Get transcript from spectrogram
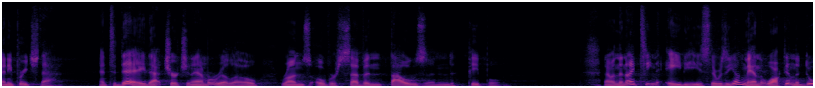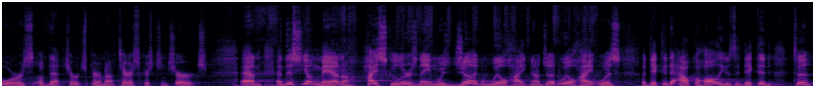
and he preached that. And today, that church in Amarillo runs over 7,000 people. Now, in the 1980s, there was a young man that walked in the doors of that church, Paramount Terrace Christian Church. And, and this young man, a high schooler, his name was Jud Wilhite. Now, Jud Wilhite was addicted to alcohol, he was addicted to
